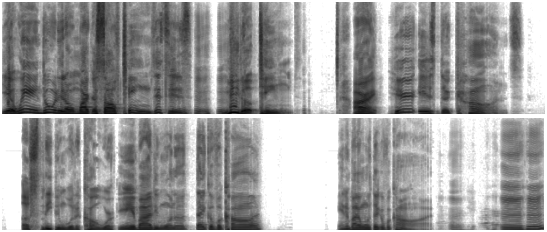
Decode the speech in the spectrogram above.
yeah. We ain't doing it on Microsoft Teams. This is Meetup Teams. All right. Here is the cons of sleeping with a coworker. Anybody want to think of a con? Anybody want to think of a con? Mm-hmm.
